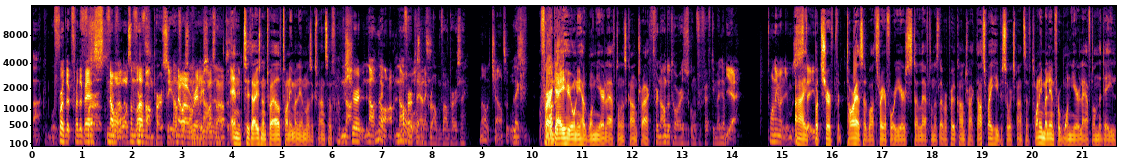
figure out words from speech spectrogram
Ah, for the for the best. for- no, for- it wasn't. for lad. Van Persie. No, it really was not. In 2012, 20 million was expensive Not, Sure, not, no, like, no, not for a player like Robin van Persie. Not a chance. It was. Like for a guy who only had one year left on his contract. Fernando Torres is going for fifty million. Yeah, twenty million was Aye, but sure, Torres had what three or four years still left on his Liverpool contract. That's why he was so expensive. Twenty million for one year left on the deal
